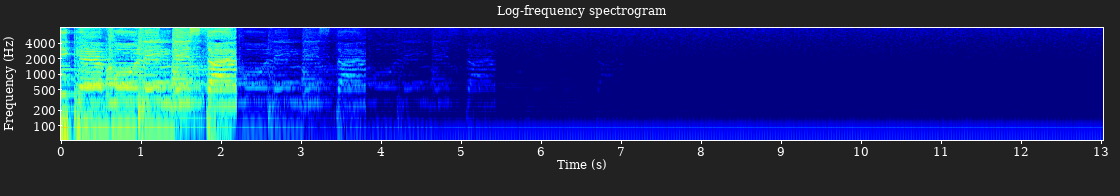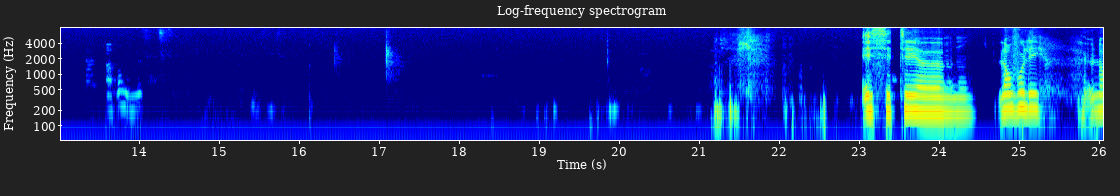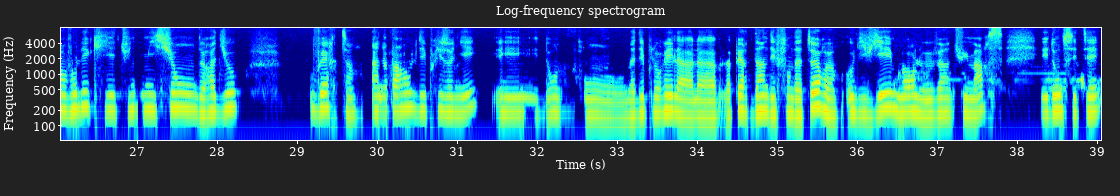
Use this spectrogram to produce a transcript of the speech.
Et c'était euh, L'Envolée. L'Envolée qui est une émission de radio ouverte à la parole des prisonniers et dont on a déploré la, la- la perte d'un des fondateurs, Olivier, mort le 28 mars, et dont c'était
